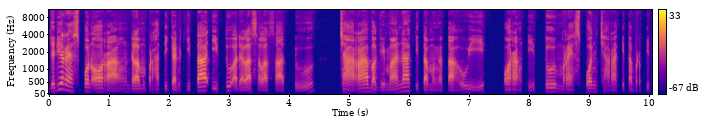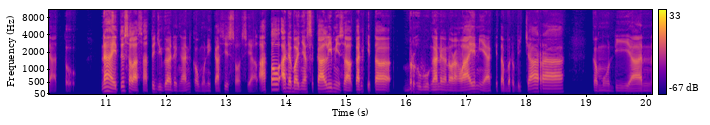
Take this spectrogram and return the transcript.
Jadi respon orang dalam memperhatikan kita itu adalah salah satu cara bagaimana kita mengetahui orang itu merespon cara kita berpidato. Nah, itu salah satu juga dengan komunikasi sosial. Atau ada banyak sekali misalkan kita berhubungan dengan orang lain ya, kita berbicara, kemudian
